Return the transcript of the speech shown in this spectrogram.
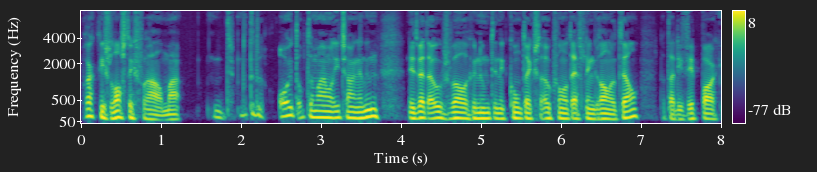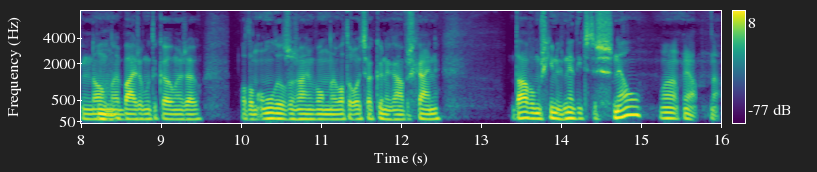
praktisch lastig verhaal. Maar ze moeten er ooit op termijn wel iets aan gaan doen. Dit werd overigens wel genoemd in de context ook van het Efteling Grand Hotel. Dat daar die VIP-parking dan Mhm. eh, bij zou moeten komen en zo. Wat dan onderdeel zou zijn van eh, wat er ooit zou kunnen gaan verschijnen. Daarvoor misschien nog net iets te snel. Maar ja, nou,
